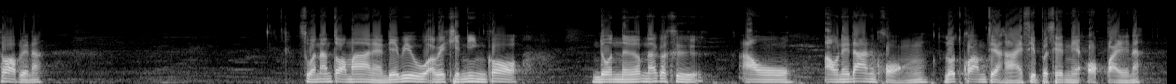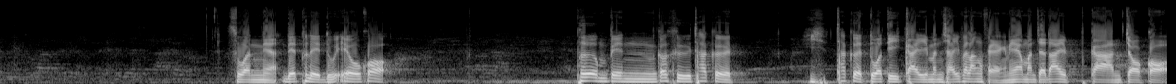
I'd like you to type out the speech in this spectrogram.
ชอบเลยนะ ส่วนอันต่อมาเนี่ย Devil Awakening ก็โดนเนิร์ฟนะก็คือเอาเอาในด้านของลดความเสียหาย 10%เนี่ยออกไปนะ ส่วนเนี่ย Death Parade Duel ก็ เพิ่มเป็นก็คือถ้าเกิด ถ้าเกิดตัวตีไกมันใช้พลังแฝงเนี่ยมันจะได้การเจาะเกาะ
